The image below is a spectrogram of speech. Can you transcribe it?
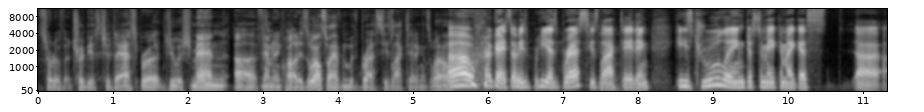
sort of attributes to diaspora Jewish men uh, feminine qualities as well. So I have him with breasts. He's lactating as well. Oh, okay. So he's he has breasts. He's lactating. He's drooling just to make him, I guess, uh,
